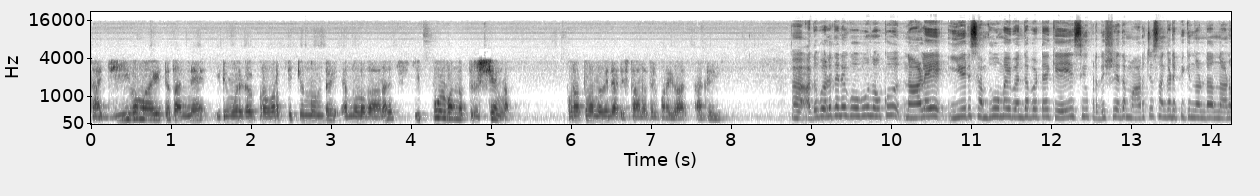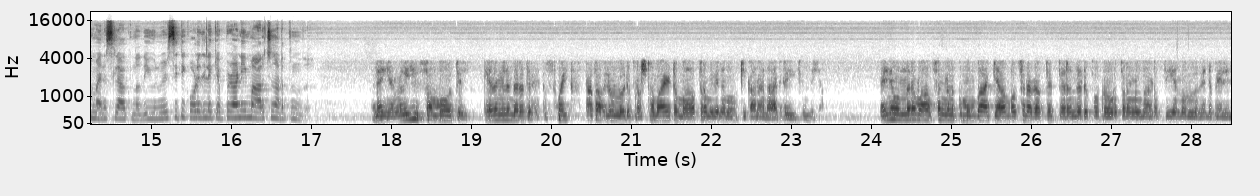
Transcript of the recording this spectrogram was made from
സജീവമായിട്ട് തന്നെ ഇടിമുറികൾ പ്രവർത്തിക്കുന്നുണ്ട് എന്നുള്ളതാണ് ഇപ്പോൾ വന്ന ദൃശ്യങ്ങൾ. പുറത്തു വന്നതിന്റെ അടിസ്ഥാനത്തിൽ പറയുവാൻ ആഗ്രഹിക്കുന്നു. അതുപോലെ തന്നെ ഗോപു നോക്കൂ നാളെ ഈ ഒരു സംഭവവുമായി ബന്ധപ്പെട്ട് കെ എസ് യു പ്രതിഷേധ മാർച്ച് സംഘടിപ്പിക്കുന്നുണ്ടെന്നാണ് മനസ്സിലാക്കുന്നത്. യൂണിവേഴ്സിറ്റി കോളേജിലേക്ക് എപ്പോഴാണ് ഈ മാർച്ച് നടത്തുന്നത്? അല്ല ഞങ്ങൾ ഈ സംഭവത്തിൽ ഏതെങ്കിലും തരത്തിൽ തമ്മിലുള്ള ഒരു പ്രശ്നമായിട്ട് മാത്രം ഇതിനെ നോക്കിക്കാണാൻ ആഗ്രഹിക്കുന്നില്ല. കഴിഞ്ഞ ഒന്നര മാസങ്ങൾക്ക് മുമ്പ് ആ ക്യാമ്പസിനകത്ത് തെരഞ്ഞെടുപ്പ് പ്രവർത്തനങ്ങൾ നടത്തി എന്നുള്ളതിന്റെ പേരിൽ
